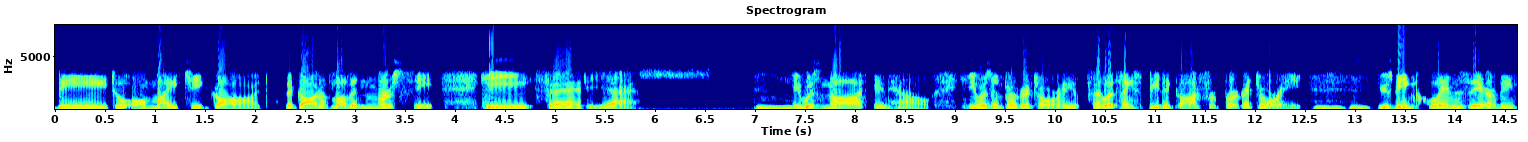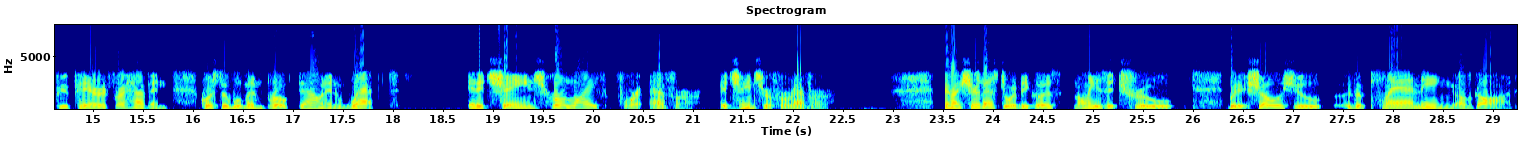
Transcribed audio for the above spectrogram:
be to Almighty God, the God of love and mercy, he said yes. He was not in hell. He was in purgatory. Thanks be to God for purgatory. Mm-hmm. He was being cleansed there, being prepared for heaven. Of course, the woman broke down and wept, and it changed her life forever. It changed her forever. And I share that story because not only is it true, but it shows you the planning of God.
